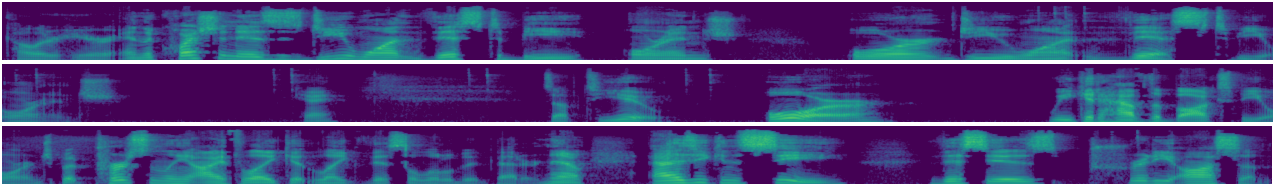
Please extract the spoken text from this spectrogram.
color here. And the question is, is do you want this to be orange or do you want this to be orange? Okay, it's up to you. Or we could have the box be orange, but personally I like it like this a little bit better. Now, as you can see, this is pretty awesome.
